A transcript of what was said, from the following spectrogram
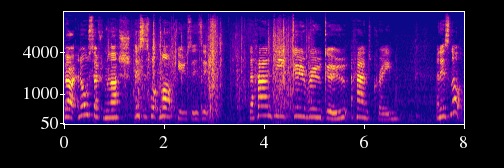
Right, and also from Lush, this is what Mark uses. It's the Handy Guru Goo hand cream, and it's not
